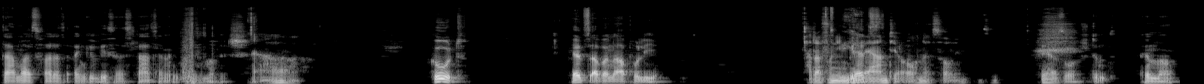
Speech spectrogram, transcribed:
Damals war das ein gewisser Slatan Ibrahimovic. ja, Gut. Jetzt aber Napoli. Hat er von ihm Jetzt- gelernt, ja auch, ne? Sorry. Ja, so, stimmt. Genau.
